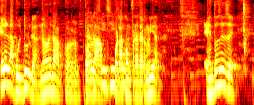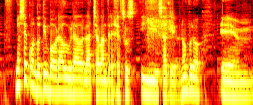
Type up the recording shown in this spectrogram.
Era la cultura, ¿no? Era por, por la, por la confraternidad. Entonces, eh, no sé cuánto tiempo habrá durado la charla entre Jesús y Saqueo, ¿no? Pero em,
